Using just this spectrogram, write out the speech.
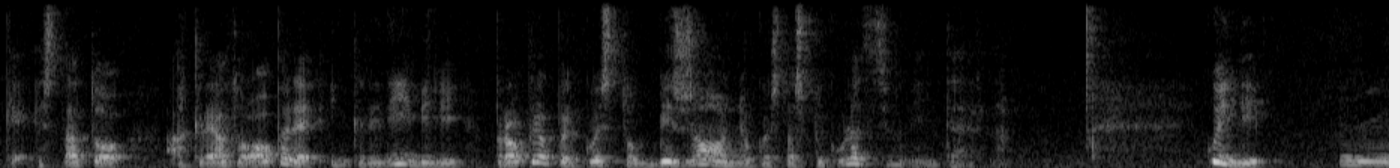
che è stato ha creato opere incredibili proprio per questo bisogno, questa speculazione interna. Quindi Mm,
